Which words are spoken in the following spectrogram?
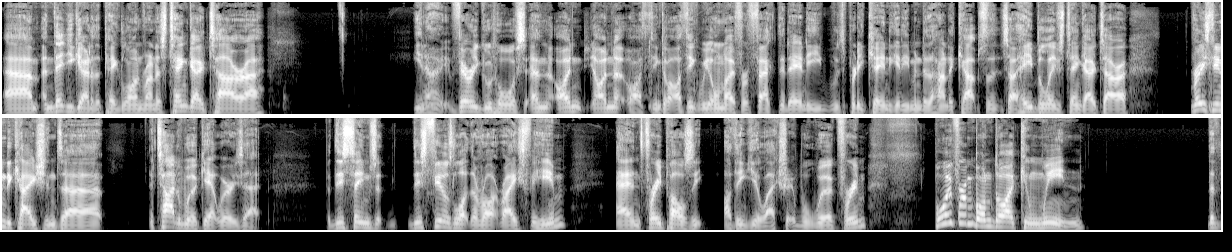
Um, and then you go to the peg line runners. Tango Tara, you know, very good horse. And I, I know, I think, I think we all know for a fact that Andy was pretty keen to get him into the Hunter Cup. So, so he believes Tango Tara. Recent indications, uh, it's hard to work out where he's at. But this seems, this feels like the right race for him. And three poles, I think he'll actually will work for him. Boy from Bondi can win. The,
